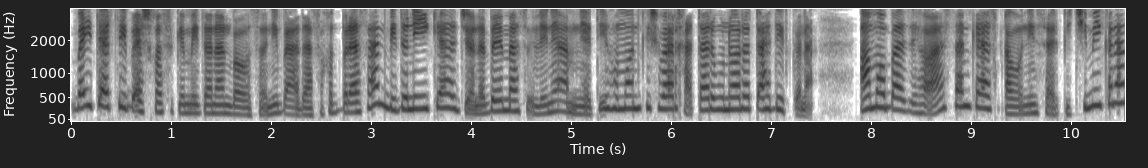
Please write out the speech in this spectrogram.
به این ترتیب اشخاصی که می‌تونن با آسانی به هدف خود برسند بدون اینکه از جانب مسئولین امنیتی همان کشور خطر اونا را تهدید کنه اما بعضی ها هستند که از قوانین سرپیچی می‌کنن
